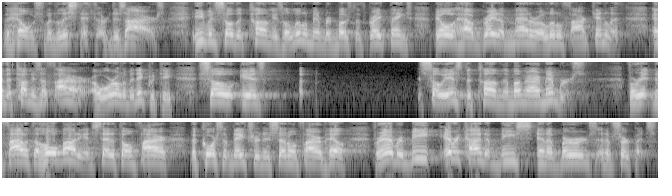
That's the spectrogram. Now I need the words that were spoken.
the helmsman listeth or desires. Even so the tongue is a little member and boasteth great things. Behold, how great a matter a little fire kindleth. And the tongue is a fire, a world of iniquity. So is, so is the tongue among our members for it defileth the whole body and setteth on fire the course of nature and is set on fire of hell. For every beast, every kind of beasts and of birds and of serpents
